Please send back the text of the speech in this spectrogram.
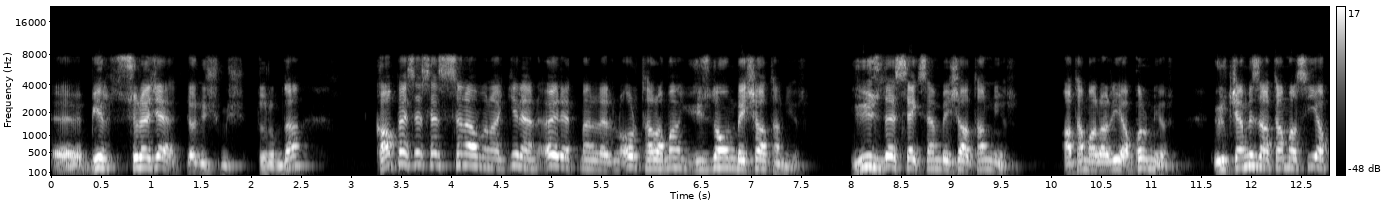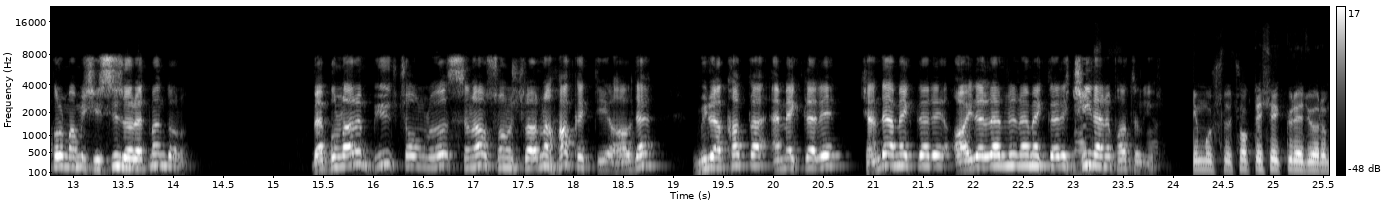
e, bir sürece dönüşmüş durumda. KPSS sınavına giren öğretmenlerin ortalama yüzde on beşi atanıyor. Yüzde seksen beşi atanmıyor. Atamaları yapılmıyor. Ülkemiz ataması yapılmamış işsiz öğretmen dolu. Ve bunların büyük çoğunluğu sınav sonuçlarını hak ettiği halde mülakatla emekleri, kendi emekleri, ailelerinin emekleri çiğnenip atılıyor. Muşlu çok teşekkür ediyorum.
